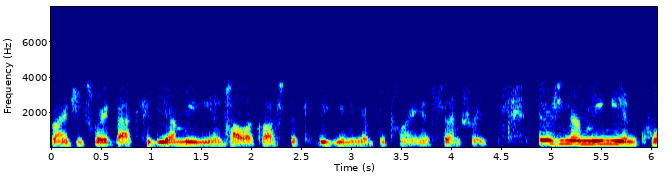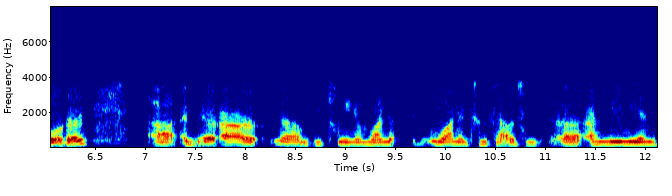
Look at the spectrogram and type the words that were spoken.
finds its way back to the Armenian Holocaust at the beginning of the 20th century. There's an Armenian quarter. Uh, and there are um, between one, one and two thousand Armenians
